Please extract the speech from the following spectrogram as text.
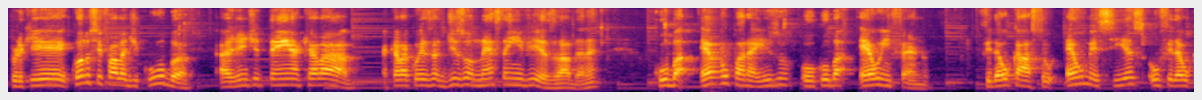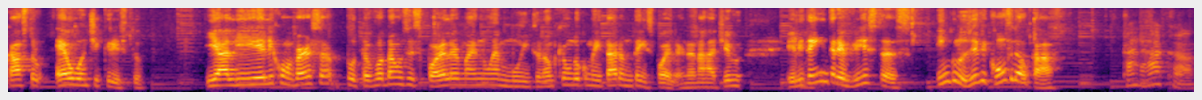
Porque quando se fala de Cuba, a gente tem aquela, aquela coisa desonesta e enviesada, né? Cuba é o paraíso ou Cuba é o inferno. Fidel Castro é o Messias ou Fidel Castro é o anticristo. E ali ele conversa, puta, eu vou dar uns spoilers, mas não é muito, não, porque um documentário não tem spoiler, né? Narrativo. Ele tem entrevistas, inclusive com Fidel Castro. Caraca!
